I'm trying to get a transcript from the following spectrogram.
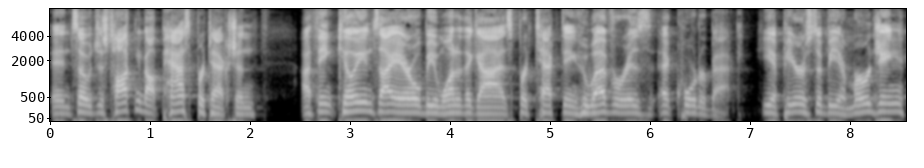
And so, just talking about pass protection, I think Kilian Zierer will be one of the guys protecting whoever is at quarterback. He appears to be emerging,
